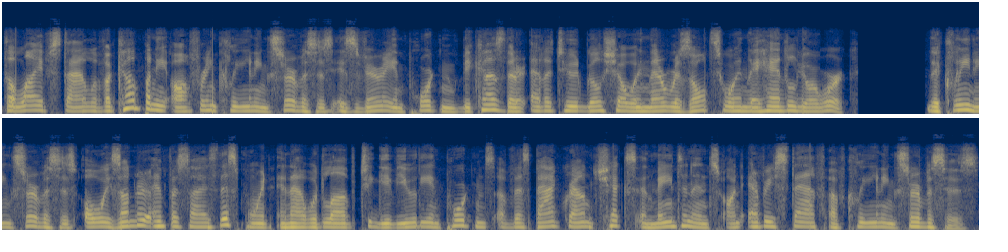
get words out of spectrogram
The lifestyle of a company offering cleaning services is very important because their attitude will show in their results when they handle your work. The cleaning services always underemphasize this point and I would love to give you the importance of this background checks and maintenance on every staff of cleaning services.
